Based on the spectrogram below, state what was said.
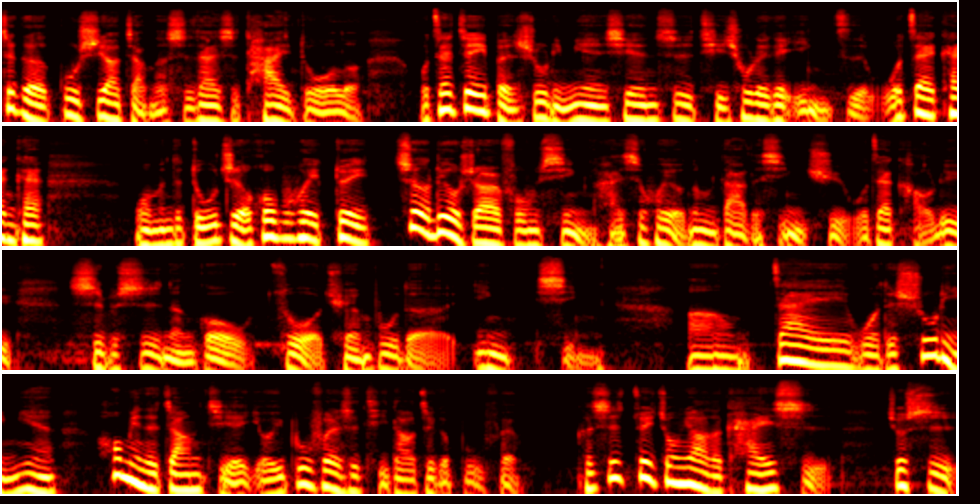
这个故事要讲的实在是太多了。我在这一本书里面先是提出了一个引子，我再看看我们的读者会不会对这六十二封信还是会有那么大的兴趣。我在考虑是不是能够做全部的印行。嗯，在我的书里面后面的章节有一部分是提到这个部分，可是最重要的开始就是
